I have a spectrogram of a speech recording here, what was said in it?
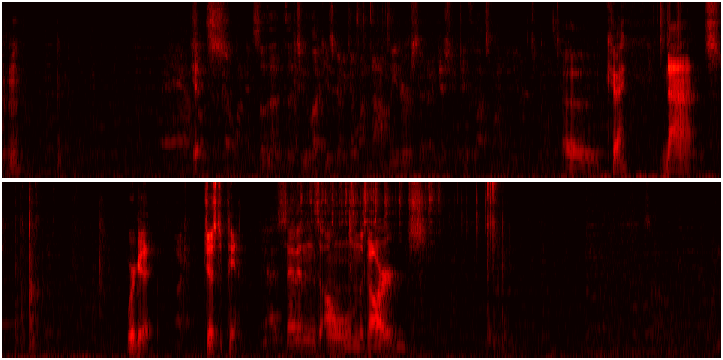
Mm-hmm. And Hits. So, got one hit. so the, the two luckies going to go on non-leader. So I guess you can take the last one on the leader if you want to. Okay. Nines. We're good. Okay. Just a pin. Yeah, Sevens on the guards. So one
